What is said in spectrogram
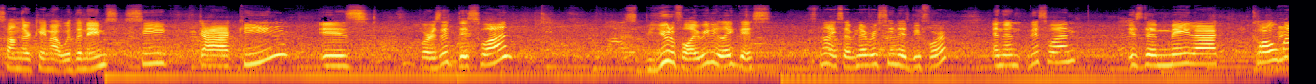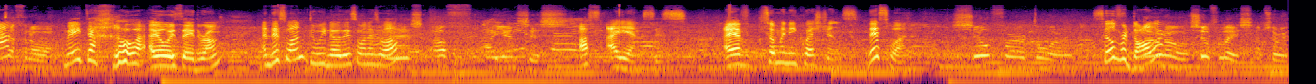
Sander came out with the names. Sikakin is, where is it? This one. It's beautiful. I really like this. It's nice. I've never seen it before. And then this one is the Mela Chroma. Metagroa. Metagroa. I always say it wrong. And this one, do we know this one as well? Is Af Ayensis. Afayensis. I have so many questions. This one, Silver dollar. silver dollar, No, no, silver lace. I'm sorry.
